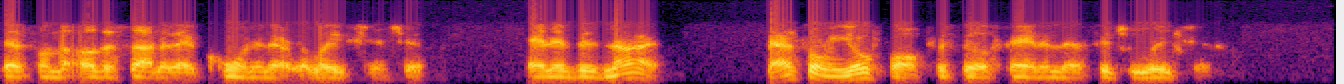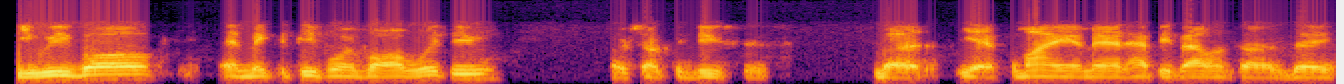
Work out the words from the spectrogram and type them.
that's on the other side of that coin in that relationship. And if it's not, that's on your fault for still staying in that situation. You evolve and make the people involved with you, or chuck deuces. But yeah, for my end, man, happy Valentine's Day.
